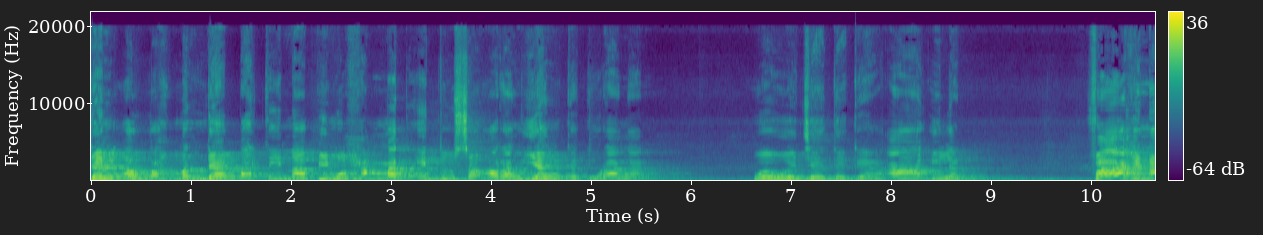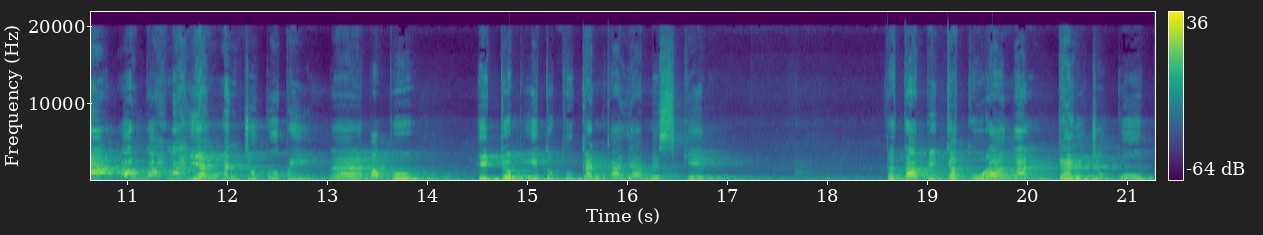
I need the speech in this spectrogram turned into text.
dan Allah mendapati Nabi Muhammad itu seorang yang kekurangan. Wa wajadaka ailan. Fa'ahna Allah lah yang mencukupi. Nah, Pak Bu, hidup itu bukan kaya miskin. Tetapi kekurangan dan cukup.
